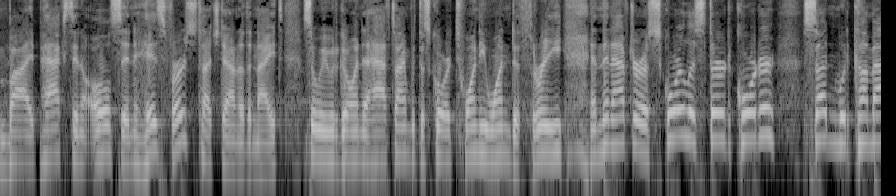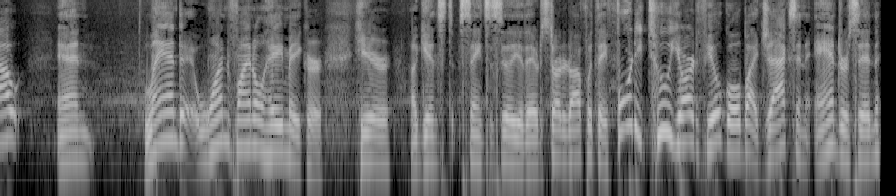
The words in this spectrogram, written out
by Paxton Olson, his first touchdown of the night. So we would go into halftime with the score 21 to 3. And then after a scoreless third quarter, Sutton would come out and land one final haymaker here against St. Cecilia. They started off with a 42 yard field goal by Jackson Anderson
